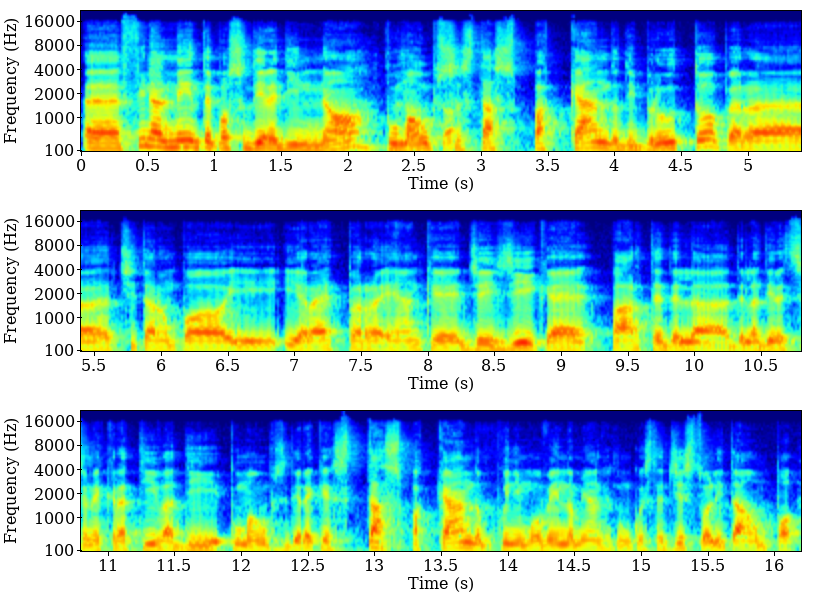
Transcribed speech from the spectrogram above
Eh, finalmente posso dire di no, Puma Esatto. Sta spaccando di brutto per eh, citare un po' i, i rapper e anche Jay-Z che è parte della, della direzione creativa di Puma Oops direi che sta spaccando, quindi muovendomi anche con questa gestualità un po'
